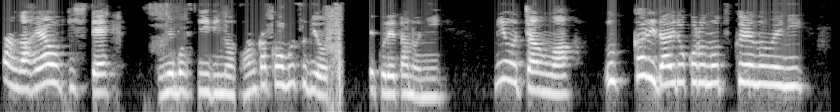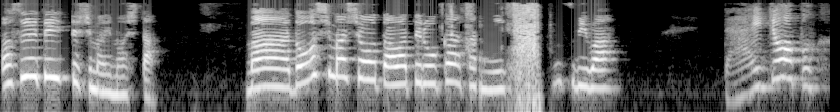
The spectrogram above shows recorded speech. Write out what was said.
さんが早起きして、梅干し入りの三角おむすびを作ってくれたのに、みおちゃんはうっかり台所の机の上に忘れていってしまいました。まあ、どうしましょうと慌てるお母さんに、おむすびは、大丈夫。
